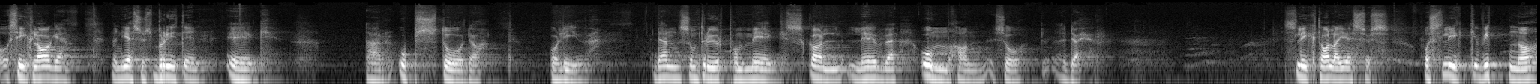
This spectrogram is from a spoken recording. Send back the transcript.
og si klage. Men Jesus bryter inn. Jeg er oppståda og livet. Den som tror på meg, skal leve om han så dør. Slik taler Jesus, og slik vitner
